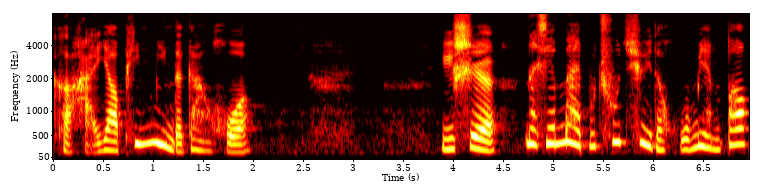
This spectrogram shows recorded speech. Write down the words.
可还要拼命的干活。于是，那些卖不出去的糊面包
